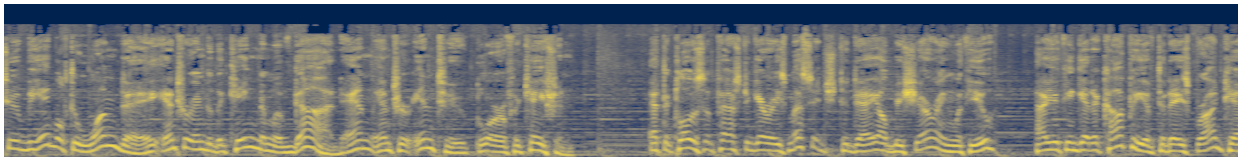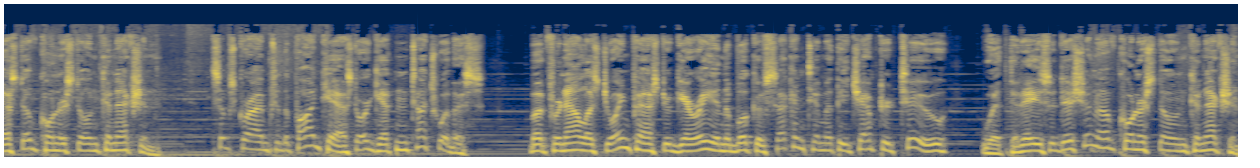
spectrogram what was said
to be able to one day enter into the kingdom of God and enter into glorification. At the close of Pastor Gary's message today, I'll be sharing with you how you can get a copy of today's broadcast of Cornerstone Connection. Subscribe to the podcast or get in touch with us. But for now, let's join Pastor Gary in the book of 2 Timothy chapter 2 with today's edition of Cornerstone Connection.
